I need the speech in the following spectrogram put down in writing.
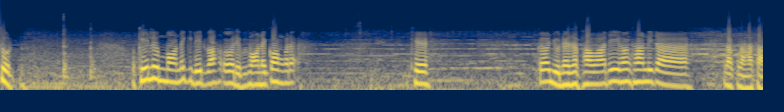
สุด เมื่อกี้ลืมมองได้กี่ลิตรวะ เออเดี๋ยวไปมองในกล้องก็ได้ โอเค ก็อยู่ในสภาวะที่ค่อนข้างที่จะหนักหนาสา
